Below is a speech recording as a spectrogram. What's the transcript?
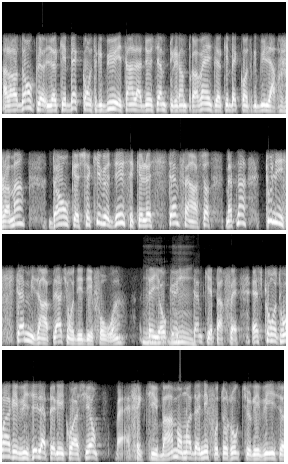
Alors donc, le, le Québec contribue, étant la deuxième plus grande province, le Québec contribue largement. Donc, ce qui veut dire, c'est que le système fait en sorte. Maintenant, tous les systèmes mis en place ils ont des défauts. Hein? Il n'y a aucun système qui est parfait. Est-ce qu'on doit réviser la péréquation? Ben, effectivement, à un moment donné, il faut toujours que tu révises euh,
